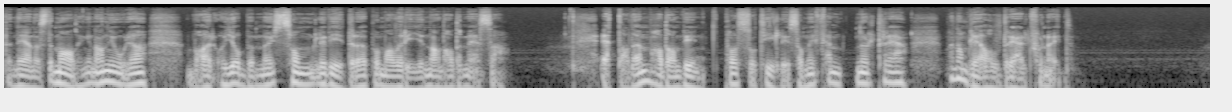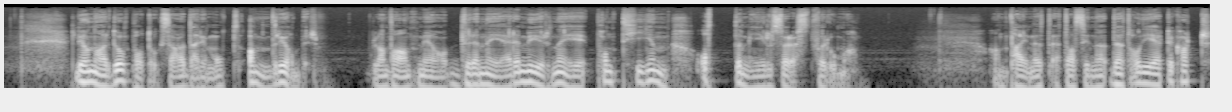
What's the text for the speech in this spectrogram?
Den eneste malingen han gjorde, var å jobbe møysommelig videre på maleriene han hadde med seg. Et av dem hadde han begynt på så tidlig som i 1503, men han ble aldri helt fornøyd. Leonardo påtok seg derimot andre jobber, blant annet med å drenere myrene i Pontin, åtte mil sørøst for Roma. Han tegnet et av sine detaljerte kart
